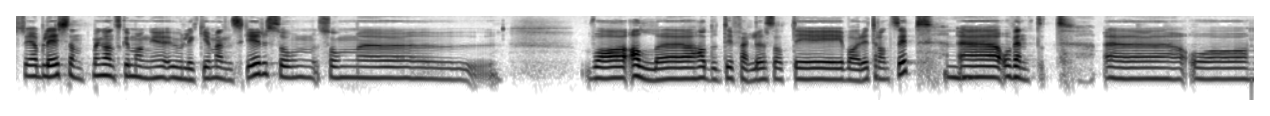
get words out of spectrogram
så jeg ble kjent med ganske mange ulike mennesker som, som uh, hva alle hadde til felles at de var i transitt Mm. eh, og ventet. Eh, og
